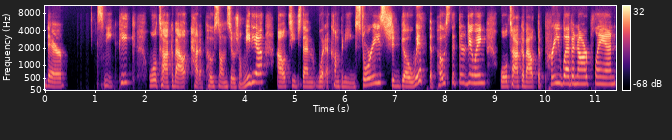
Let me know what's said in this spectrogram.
their sneak peek. We'll talk about how to post on social media. I'll teach them what accompanying stories should go with the post that they're doing. We'll talk about the pre webinar plan,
